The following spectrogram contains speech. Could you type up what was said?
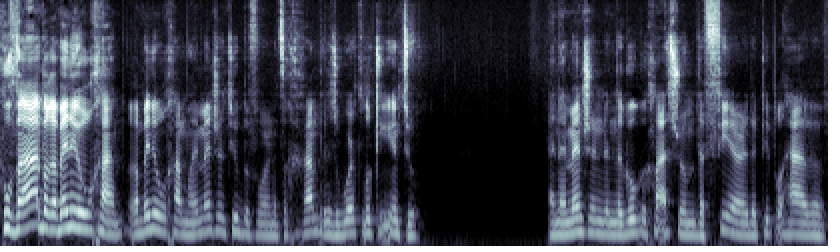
Huva Rabbeinu Yerucham. Rabbeinu Yerucham, who I mentioned to you before, and it's a chacham that is worth looking into. And I mentioned in the Google Classroom the fear that people have of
